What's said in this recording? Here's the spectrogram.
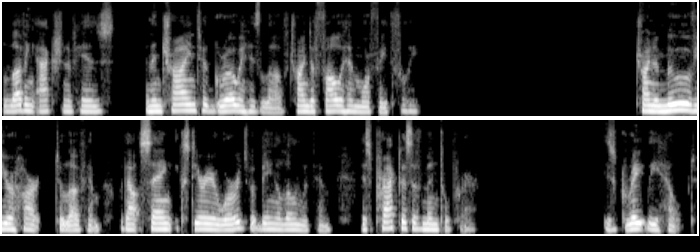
loving action of His, and then trying to grow in His love, trying to follow Him more faithfully. Trying to move your heart to love Him without saying exterior words, but being alone with Him. This practice of mental prayer is greatly helped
